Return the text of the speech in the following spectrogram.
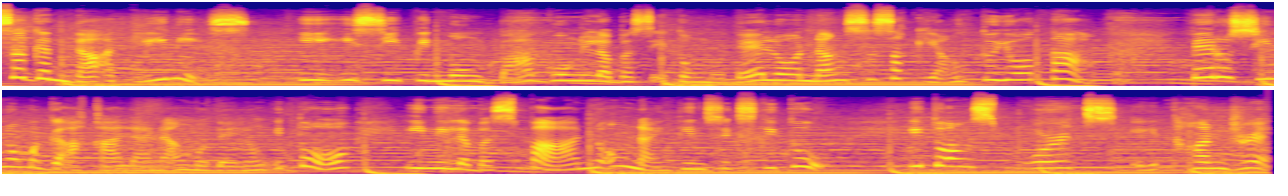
Sa ganda at linis, iisipin mong bagong labas itong modelo ng sasakyang Toyota. Pero sino mag-aakala na ang modelong ito inilabas pa noong 1962? Ito ang Sports 800.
